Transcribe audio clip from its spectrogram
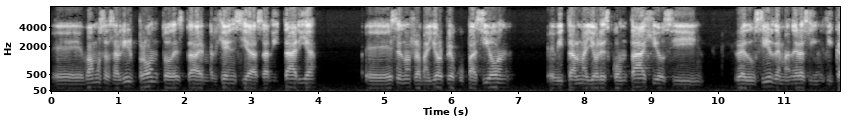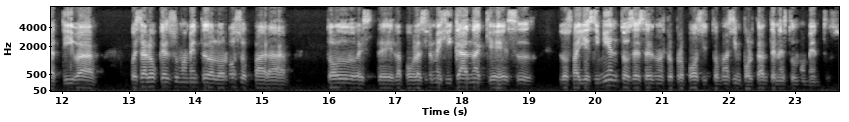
eh, vamos a salir pronto de esta emergencia sanitaria. Eh, esa es nuestra mayor preocupación, evitar mayores contagios y reducir de manera significativa, pues algo que es sumamente doloroso para todo este la población mexicana, que es los fallecimientos. Ese es nuestro propósito más importante en estos momentos.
